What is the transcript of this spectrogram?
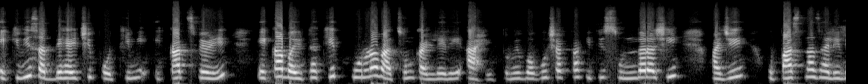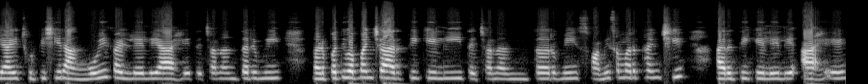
एकवीस अध्यायाची पोथी मी एकाच वेळी एका बैठकीत पूर्ण वाचून काढलेली आहे. तुम्ही बघू शकता किती सुंदर अशी माझी उपासना झालेली आहे. छोटीशी रांगोळी काढलेली आहे. त्याच्यानंतर मी गणपती बाप्पांची आरती केली. त्याच्यानंतर मी स्वामी समर्थांची आरती केलेली आहे.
